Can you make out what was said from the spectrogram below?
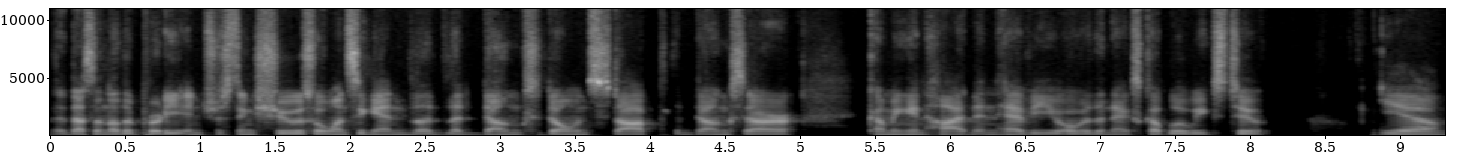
that's another pretty interesting shoe. So once again, the, the dunks don't stop. The dunks are coming in hot and heavy over the next couple of weeks too. Yeah.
